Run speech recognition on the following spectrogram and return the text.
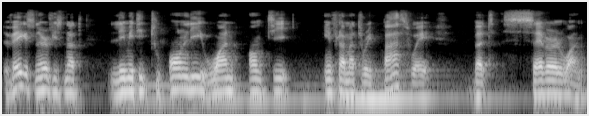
the vagus nerve is not limited to only one anti-inflammatory pathway, but several one.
